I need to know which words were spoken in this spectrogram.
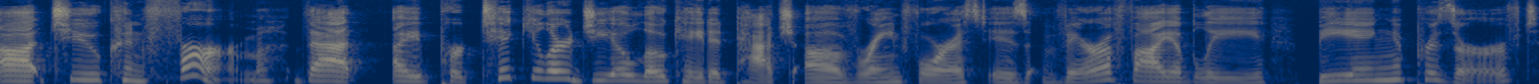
uh, to confirm that a particular geolocated patch of rainforest is verifiably being preserved.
